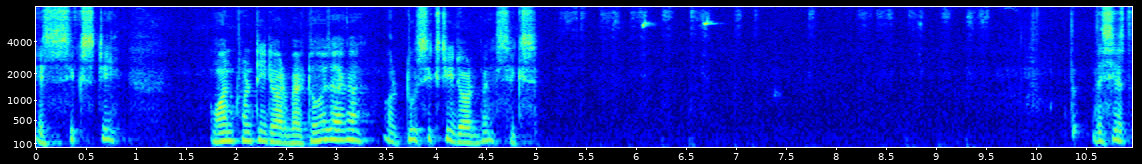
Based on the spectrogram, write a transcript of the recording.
is sixty one twenty divide by two हो जाएगा और two sixty divide by six तो this is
